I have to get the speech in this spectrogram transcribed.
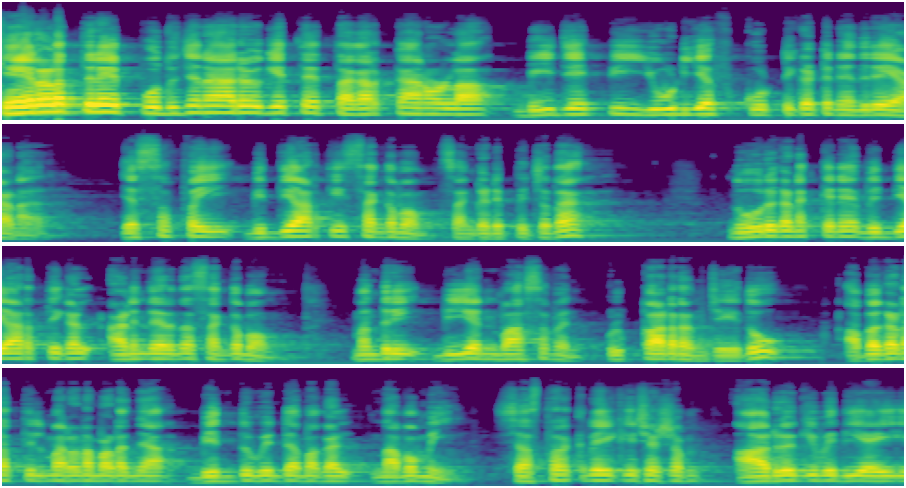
കേരളത്തിലെ പൊതുജനാരോഗ്യത്തെ തകർക്കാനുള്ള B J P U D F കൂട്ടുകെട്ടിനെതിരെയാണ് എസ് എഫ് ഐ വിദ്യാർത്ഥി സംഗമം സംഘടിപ്പിച്ചത്. നൂറുകണക്കിന് വിദ്യാർത്ഥികൾ അണിനിരന്ന സംഗമം മന്ത്രി വി എൻ വാസവൻ ഉദ്ഘാടനം ചെയ്തു. അപകടത്തിൽ മരണമടഞ്ഞ ബിന്ദുവിന്റെ മകൾ നവമി ശസ്ത്രക്രിയയ്ക്ക് ശേഷം ആരോഗ്യവതിയായി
